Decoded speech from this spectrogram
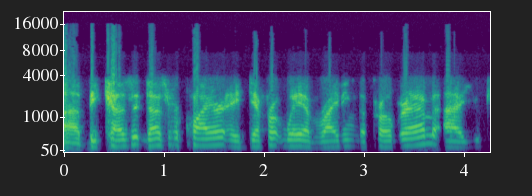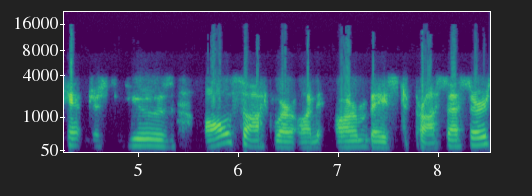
uh, because it does require a different way of writing the program. Uh, you can't just use all software on ARM based processors.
